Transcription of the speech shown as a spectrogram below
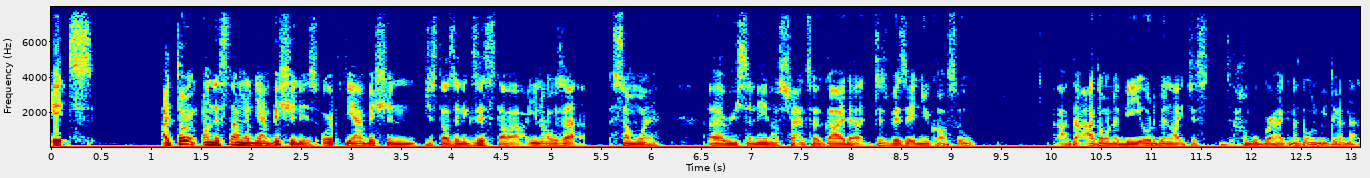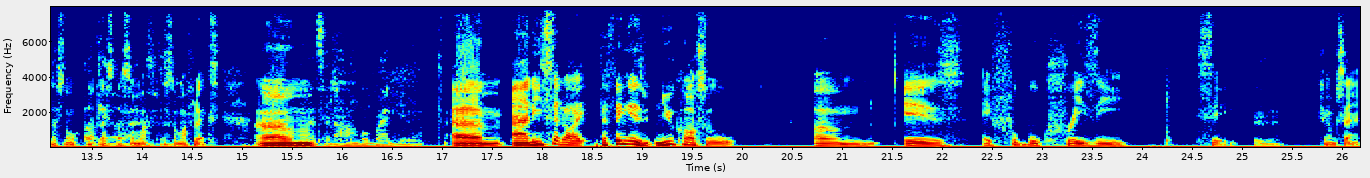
it's, I don't understand what the ambition is, or if the ambition just doesn't exist. I, you know, I was at somewhere uh, recently and I was chatting to a guy that just visited Newcastle. I don't, I don't want to be. It would have been like just humble brag, and I don't want to be doing that. That's not. that's that's not my. That's not my flex. Um, That's a humble brag, you know. um, and he said like the thing is Newcastle, um, is a football crazy city. Hmm. You know what I'm saying?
